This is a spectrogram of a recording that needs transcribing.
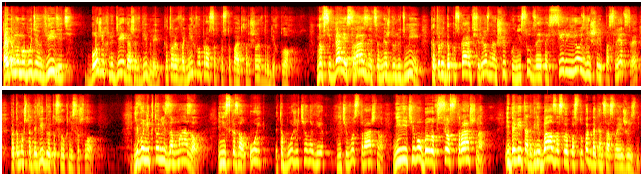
Поэтому мы будем видеть Божьих людей даже в Библии, которые в одних вопросах поступают хорошо и в других плохо. Но всегда есть разница между людьми, которые допускают серьезную ошибку, несут за это серьезнейшие последствия, потому что Давиду это с рук не сошло. Его никто не замазал и не сказал, ой, это Божий человек, ничего страшного. Не ничего, было все страшно. И Давид отгребал за свой поступок до конца своей жизни.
